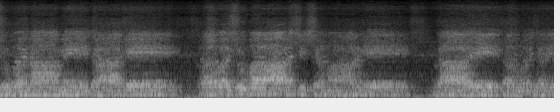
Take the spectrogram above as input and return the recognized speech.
शुभ नामे जागे तव शुभ आशिष मागे। गाये तव जय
